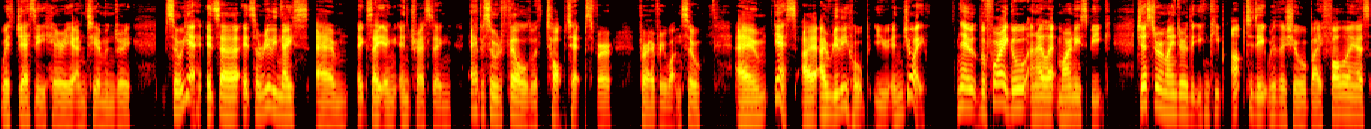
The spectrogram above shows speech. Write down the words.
with Jesse, Harry, and Tiamundre. So yeah, it's a it's a really nice, um, exciting, interesting episode filled with top tips for for everyone. So um, yes, I, I really hope you enjoy. Now, before I go and I let Marni speak, just a reminder that you can keep up to date with the show by following us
